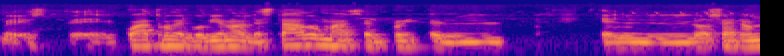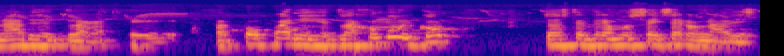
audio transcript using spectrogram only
este, cuatro del gobierno del estado, más el, el, los aeronaves de, Zapopan y de Tlajomulco. Entonces tendremos seis aeronaves.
